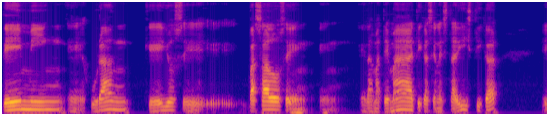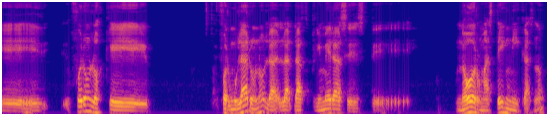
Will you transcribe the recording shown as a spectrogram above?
Deming, Juran, que ellos, basados en, en- en las matemáticas, en la estadística, fueron los que formularon ¿no? La- la- las primeras este, normas técnicas ¿no?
